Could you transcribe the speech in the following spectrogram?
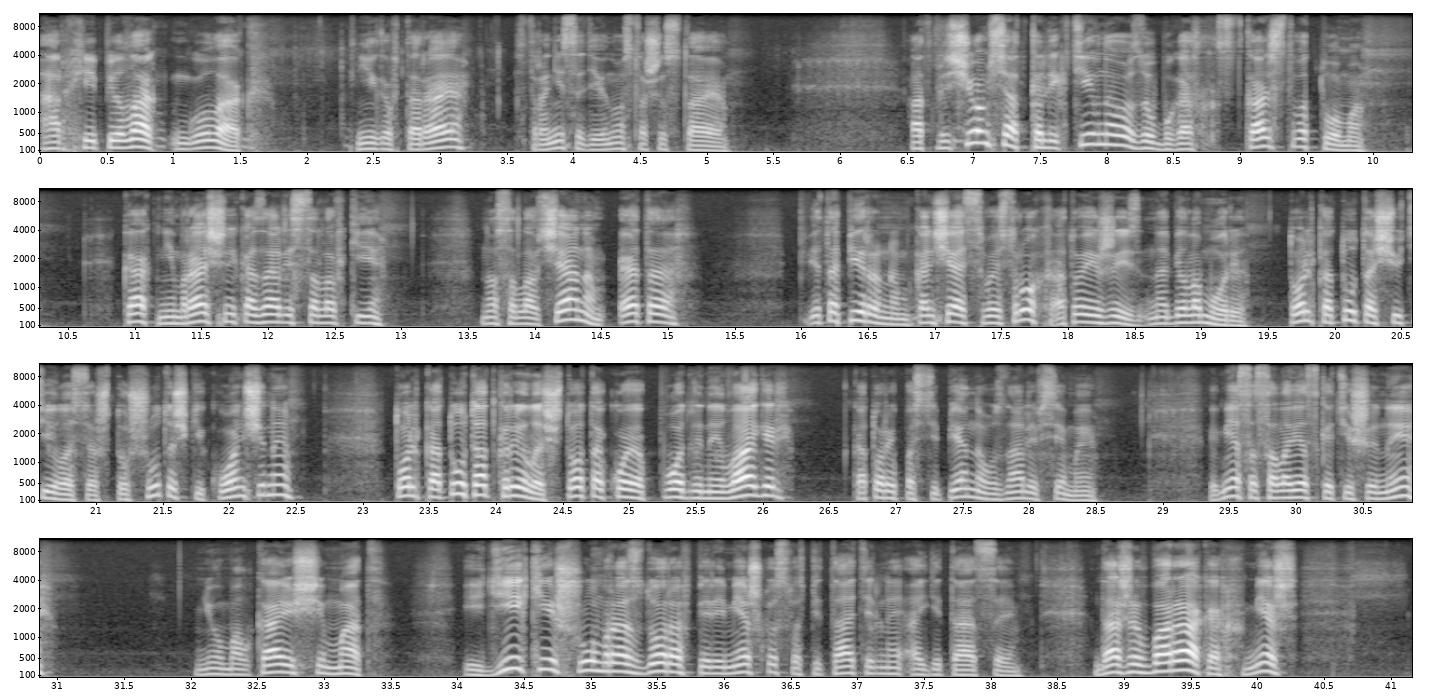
Архипелаг ГУЛАГ. Книга вторая, страница 96. Отвлечемся от коллективного зубоскальства Тома. Как не мрачны казались соловки, но соловчанам это этапированным кончать свой срок, а то и жизнь на Беломоре. Только тут ощутилось, что шуточки кончены, только тут открылось, что такое подлинный лагерь, который постепенно узнали все мы. Вместо соловецкой тишины неумолкающий мат и дикий шум раздора вперемешку с воспитательной агитацией. Даже в бараках меж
